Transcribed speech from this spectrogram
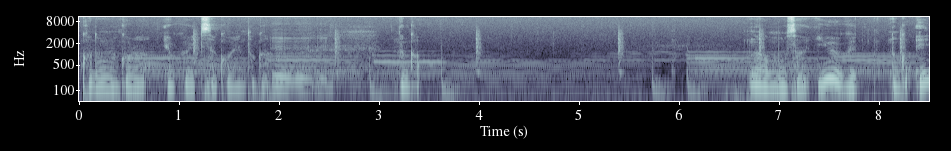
子供の頃よく行ってた公園とか、うんうんうん。なんかなんかもうさ遊具なんかえ？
